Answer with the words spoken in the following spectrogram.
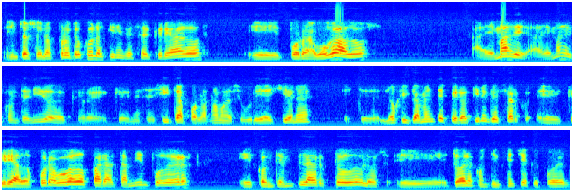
Entonces los protocolos tienen que ser creados eh, por abogados, además de además del contenido que, necesita por las normas de seguridad e higiene, este, lógicamente, pero tienen que ser eh, creados por abogados para también poder eh, contemplar todos los, eh, todas las contingencias que pueden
